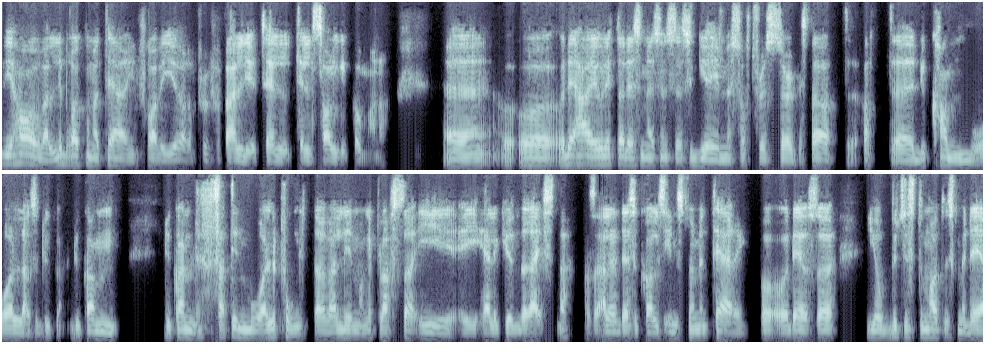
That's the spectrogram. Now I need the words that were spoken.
vi har veldig bra konvertering fra vi gjør en proof of value til, til salget kommer. da. Uh, og, og, det her er jo litt av det som jeg syns er så gøy med software service. Da, at, at uh, du kan måle. altså du, du, kan du kan sette inn målepunkter veldig mange plasser i, i hele kundereisen. Altså, eller det som kalles instrumentering. Og, og det å jobbe systematisk med det,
